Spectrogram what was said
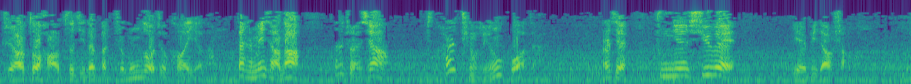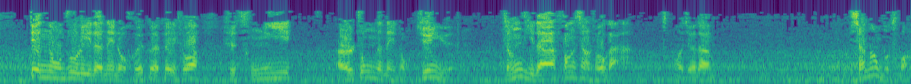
只要做好自己的本职工作就可以了，但是没想到它的转向还是挺灵活的，而且中间虚位也比较少。电动助力的那种回馈可以说是从一而终的那种均匀，整体的方向手感我觉得相当不错。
